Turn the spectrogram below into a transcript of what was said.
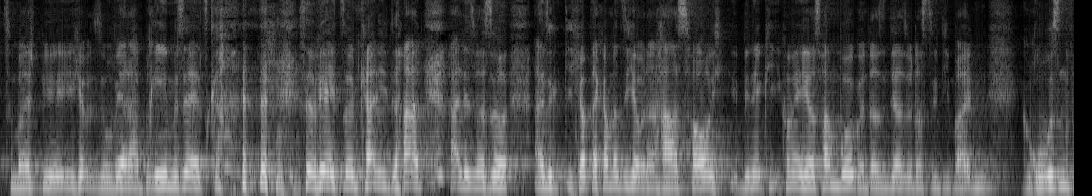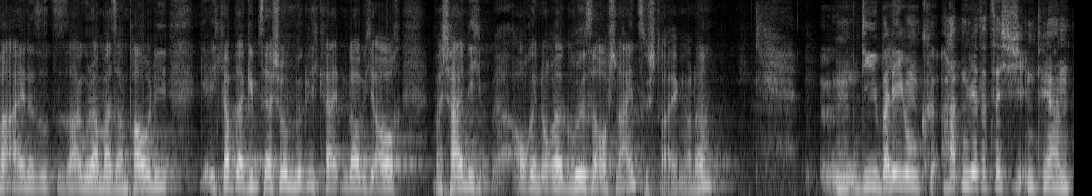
zum Beispiel, ich, so Werder Bremen ist ja jetzt gerade, so wäre jetzt so ein Kandidat, alles was so, also ich glaube, da kann man sicher, oder HSV, ich, bin ja, ich komme ja hier aus Hamburg und da sind ja so, dass du die beiden großen Vereine sozusagen, oder mal St. Pauli, ich glaube, da gibt's ja schon Möglichkeiten, Möglichkeiten, glaube ich, auch wahrscheinlich auch in eurer Größe auch schon einzusteigen, oder? Ähm, die Überlegung hatten wir tatsächlich intern,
